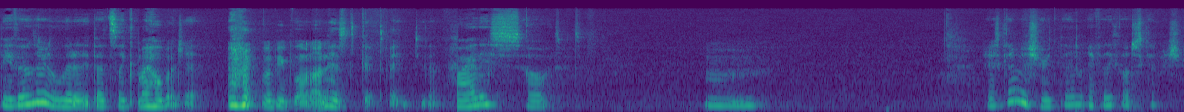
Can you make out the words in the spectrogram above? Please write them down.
These ones are literally, that's like my whole budget would be blown on his gift if I do that. Why are they so expensive? Hmm. I just get him a shirt then? I feel like I'll just get him a shirt.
